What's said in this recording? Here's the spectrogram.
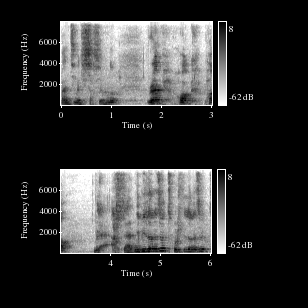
пантиматиссарсиорнер рэп рок поп бла аллаат нипилерисуут куллилерисуут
